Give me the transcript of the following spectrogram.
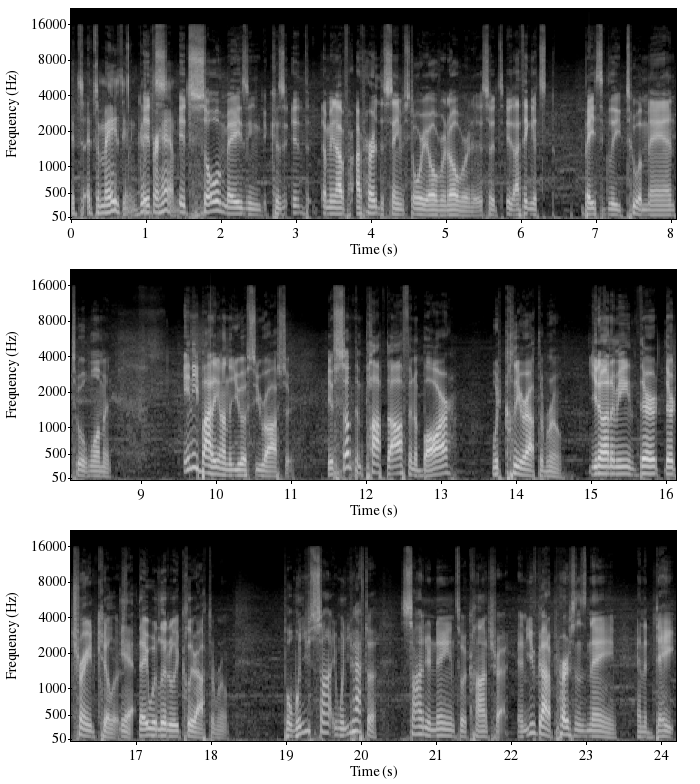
It's it's amazing and good for him. It's so amazing because it, I mean I've, I've heard the same story over and over, and it's, it's it, I think it's basically to a man to a woman. Anybody on the UFC roster, if something popped off in a bar, would clear out the room. You know what I mean? They're they're trained killers. Yeah. They would literally clear out the room. But when you sign, when you have to sign your name to a contract, and you've got a person's name and a date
